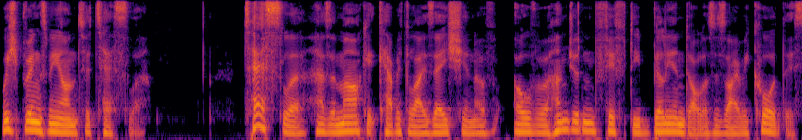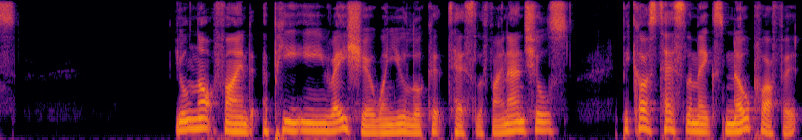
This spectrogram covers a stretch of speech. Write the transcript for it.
Which brings me on to Tesla. Tesla has a market capitalization of over $150 billion as I record this. You'll not find a PE ratio when you look at Tesla financials because Tesla makes no profit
